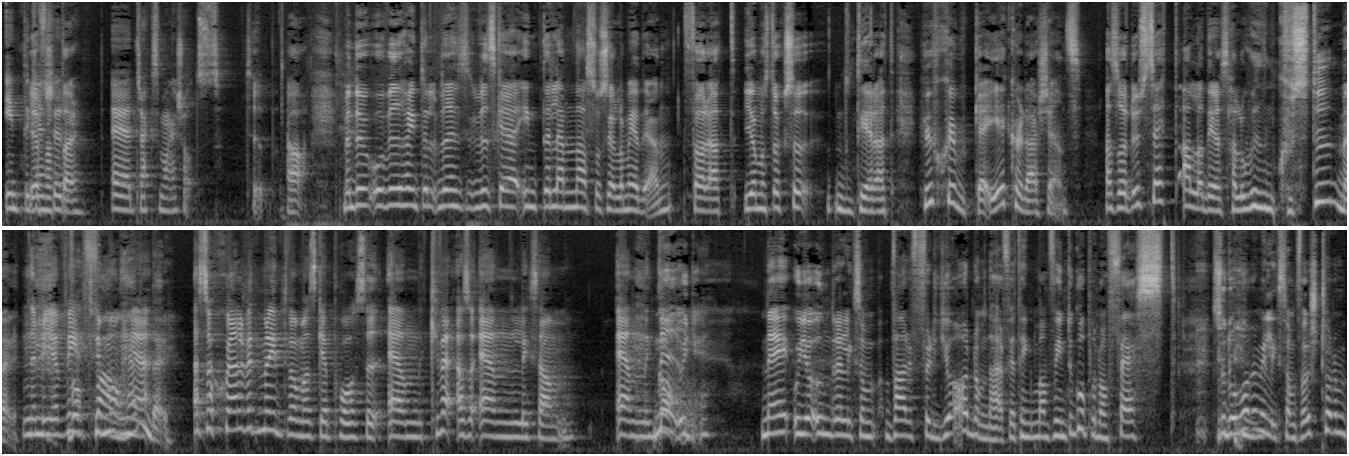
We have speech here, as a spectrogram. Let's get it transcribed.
inte Jag kanske eh, drack så många shots. Typ. Ja. Men du, och vi, har inte, vi, vi ska inte lämna sociala medier än, för att jag måste också notera att hur sjuka är Kardashians? Alltså har du sett alla deras halloween-kostymer? Nej men jag vet Vad fan hur många... händer? Alltså själv vet man inte vad man ska på sig en kväll. Alltså en liksom... En Nej, gång. och- Nej, och jag undrar liksom varför gör de det här? För jag tänker man får inte gå på någon fest. Så då har de liksom, först har de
